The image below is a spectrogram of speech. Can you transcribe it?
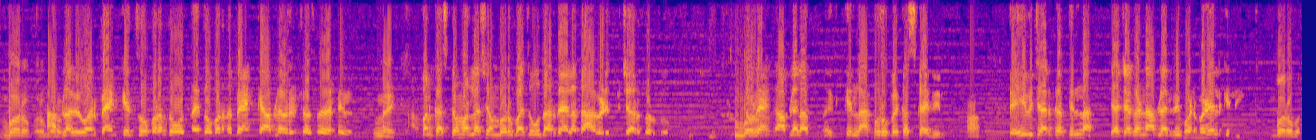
बरोबर आपला व्यवहार बँकेत जोपर्यंत होत नाही तोपर्यंत बँक आपल्यावर विश्वास ठेवेल. नाही. आपण कस्टमरला शंभर रुपयाचा उधार द्यायला दहा वेळेस विचार करतो. बँक आपल्याला इतके लाख रुपये कसं काय हा. देईल तेही विचार करतील ना त्याच्याकडनं आपल्याला रिफंड मिळेल की नाही? बरोबर.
